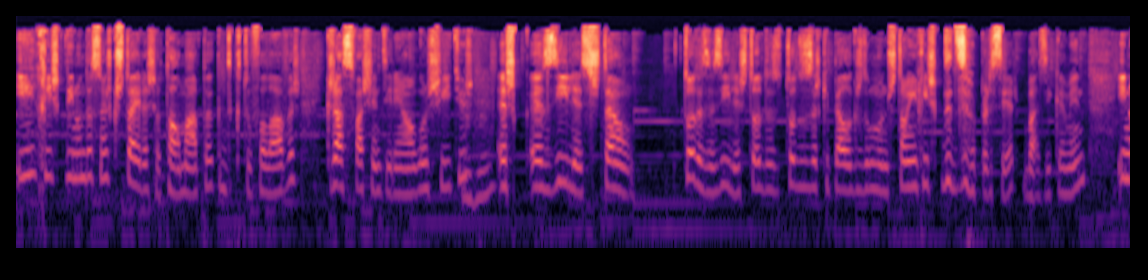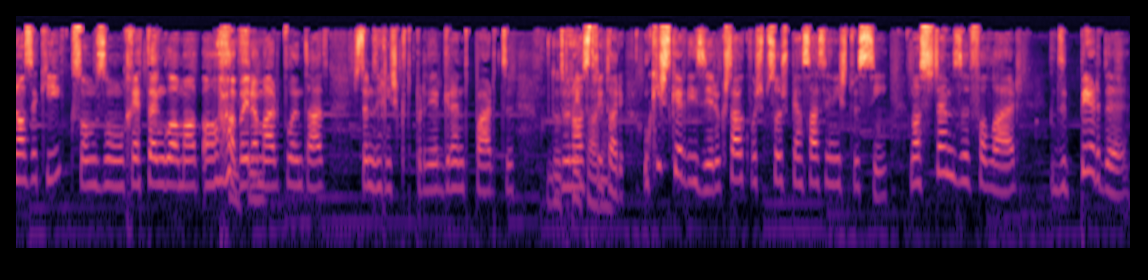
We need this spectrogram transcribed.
E risco de inundações costeiras, o tal mapa de que tu falavas, que já se faz sentir em alguns sítios. As, as ilhas estão. Todas as ilhas, todos, todos os arquipélagos do mundo estão em risco de desaparecer, basicamente. E nós aqui, que somos um retângulo à beira-mar plantado, estamos em risco de perder grande parte Do do, nosso território. território. O que isto quer dizer? Eu gostava que as pessoas pensassem nisto assim. Nós estamos a falar de perda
